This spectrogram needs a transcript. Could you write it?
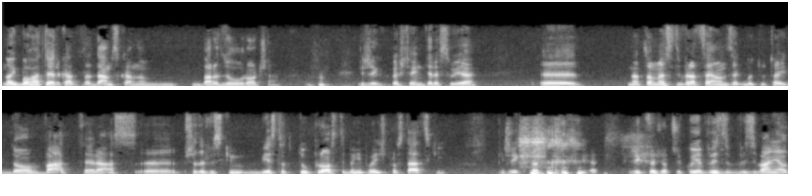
No i bohaterka, ta damska, no, bardzo urocza. jeżeli kogoś to interesuje. Y, natomiast wracając jakby tutaj do wad teraz, y, przede wszystkim jest to tytuł prosty, by nie powiedzieć prostacki. Jeżeli ktoś oczekuje, jeżeli ktoś oczekuje wyzwania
